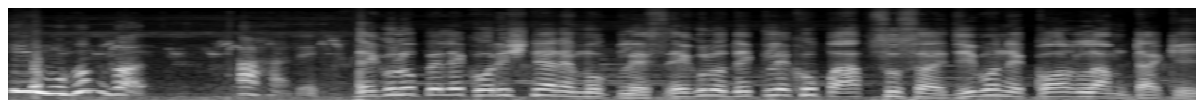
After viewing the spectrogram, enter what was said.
কি মোহব্বত? আহারে। এগুলো পেলে করিস না রে মুকলেস এগুলো দেখলে খুব আফসোস হয়, জীবনে করলামটা কি?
